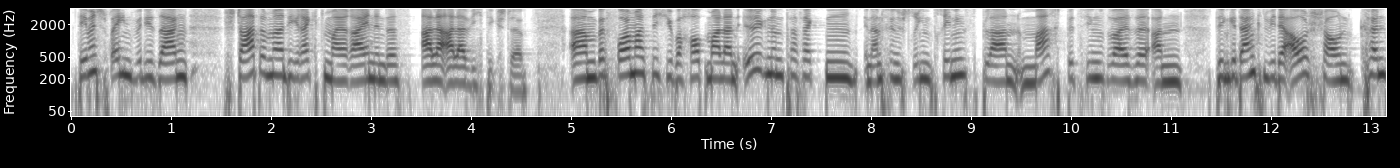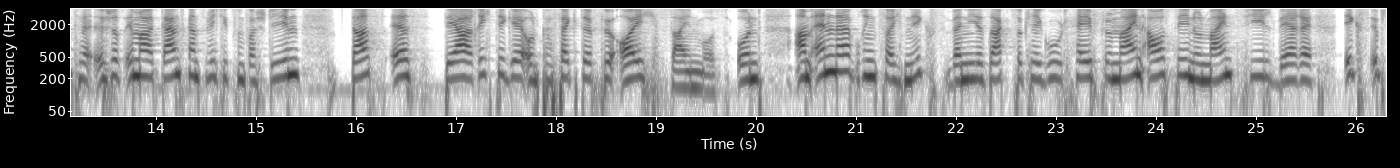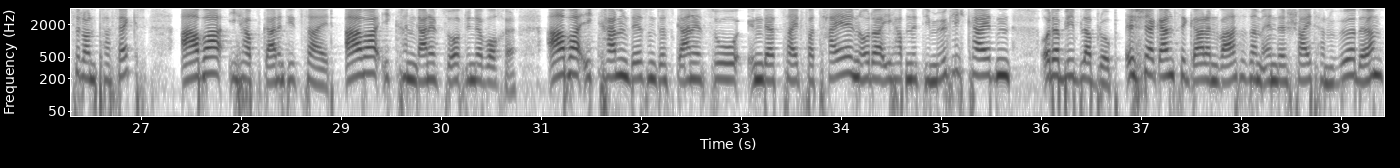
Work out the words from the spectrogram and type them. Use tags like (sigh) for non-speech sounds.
Dementsprechend würde ich sagen, starte mal direkt mal rein in das Aller, Allerwichtigste. Ähm, bevor man sich überhaupt mal an irgendeinen perfekten, in Anführungsstrichen, Trainingsplan macht, beziehungsweise an den Gedanken, wie der ausschauen könnte, ist es immer ganz, ganz wichtig zum Verstehen, dass es der richtige und perfekte für euch sein muss. Und am Ende bringt es euch nichts, wenn ihr sagt, okay, gut, hey, für mein Aussehen und mein Ziel wäre XY perfekt, aber ich habe gar nicht die Zeit, aber ich kann gar nicht so oft in der Woche, aber ich kann das und das gar nicht so in der Zeit verteilen oder ich habe nicht die Möglichkeiten oder bliblablub. Ist ja ganz egal, an was es am Ende scheitern würde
